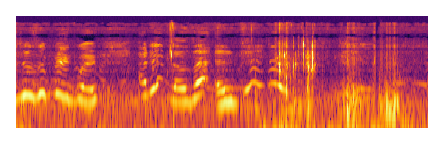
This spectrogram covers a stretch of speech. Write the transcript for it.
which is a big wave. I didn't know that.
